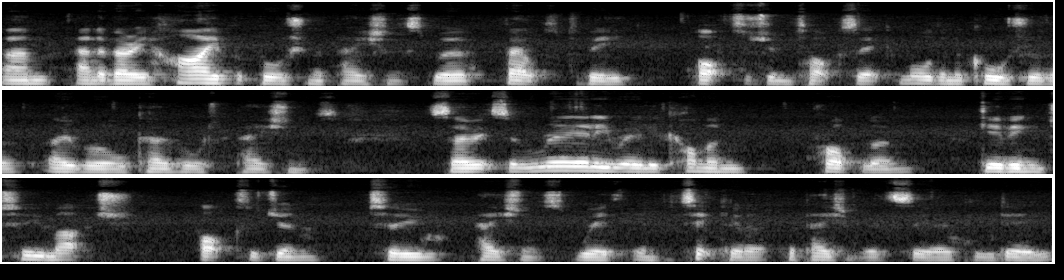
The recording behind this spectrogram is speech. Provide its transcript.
um, and a very high proportion of patients were felt to be oxygen toxic, more than a quarter of the overall cohort of patients. So it's a really, really common problem giving too much oxygen to patients with, in particular, the patient with COPD.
